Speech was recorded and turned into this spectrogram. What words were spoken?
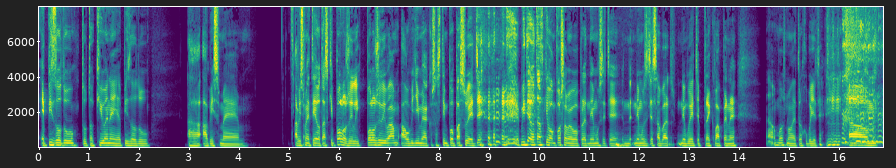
epizódu, túto Q&A epizódu, a aby sme aby sme tie otázky položili. Položili vám a uvidíme, ako sa s tým popasujete. My tie otázky vám pošleme vopred, nemusíte, nemusíte sa bať, nebudete prekvapené. A možno aj trochu budete. Um,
